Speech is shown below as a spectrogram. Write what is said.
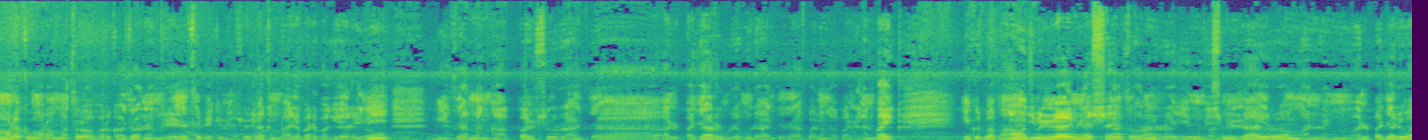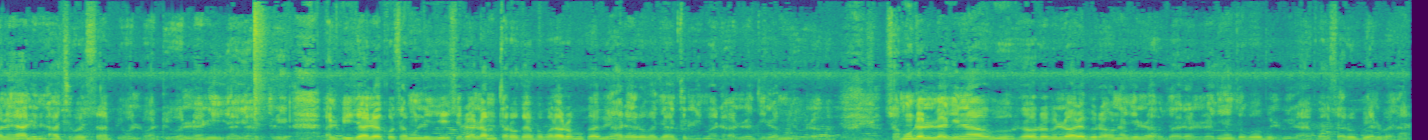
Assalamualaikum warahmatullahi wabarakatuh. Alhamdulillah tapi kita kembali pada pagi hari ini kita menghafal surat uh, Al-Fajr. Mudah-mudahan kita dapat menghafal dengan baik. يقول بابا أعوذ بالله من الشيطان الرجيم. بسم الله الرحمن الرحيم. الفجر وليال عشر والسبع والوتر والليل يسري البجال قسم لجسر لم تر كيف بلى ربك بهذا رمجات الحمار التي لم يغلق ثمود الذين كفروا بالله فرعون جل وعلا الذين تقوا بالبلاد فاكثروا بها البشر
